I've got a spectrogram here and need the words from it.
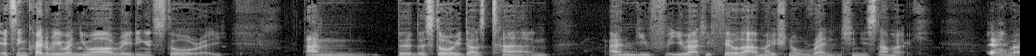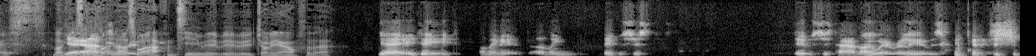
it's incredibly when you are reading a story and the the story does turn, and you you actually feel that emotional wrench in your stomach. Definitely. Almost like yeah, it sounds absolutely. like that's what happened to you with, with, with, Johnny Alpha there. Yeah, it did. I mean, it. I mean, it was just, it was just out of nowhere. Really, it was. just, yeah.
